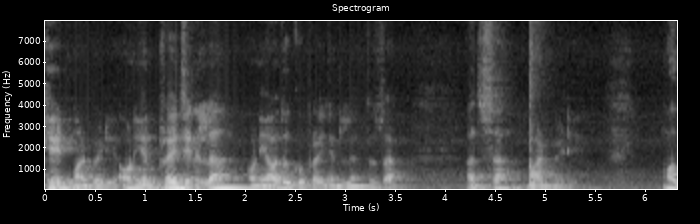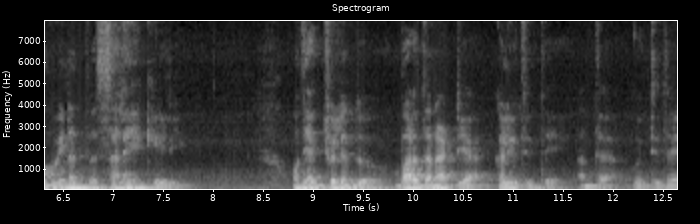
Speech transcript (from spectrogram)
ಹೇಟ್ ಮಾಡಬೇಡಿ. ಅವನು ಏನು ಪ್ರಯೋಜನ ಇಲ್ಲ, ಅವನು ಯಾವುದಕ್ಕೂ ಪ್ರಯೋಜನ ಇಲ್ಲ ಅಂತ ಸಹ, ಅದು ಸಹ ಮಾಡಬೇಡಿ. ಮಗುವಿನ ಹತ್ರ ಸಲಹೆ ಕೇಳಿ. ಒಂದು ಆ್ಯಕ್ಚುಲಿ ಒಂದು ಭರತನಾಟ್ಯ ಕಲಿಯುತ್ತಿದ್ದೆ ಅಂತ ಗೊತ್ತಿದ್ರೆ,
